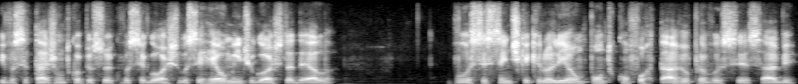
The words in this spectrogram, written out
e você tá junto com a pessoa que você gosta, você realmente gosta dela, você sente que aquilo ali é um ponto confortável para você, sabe?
